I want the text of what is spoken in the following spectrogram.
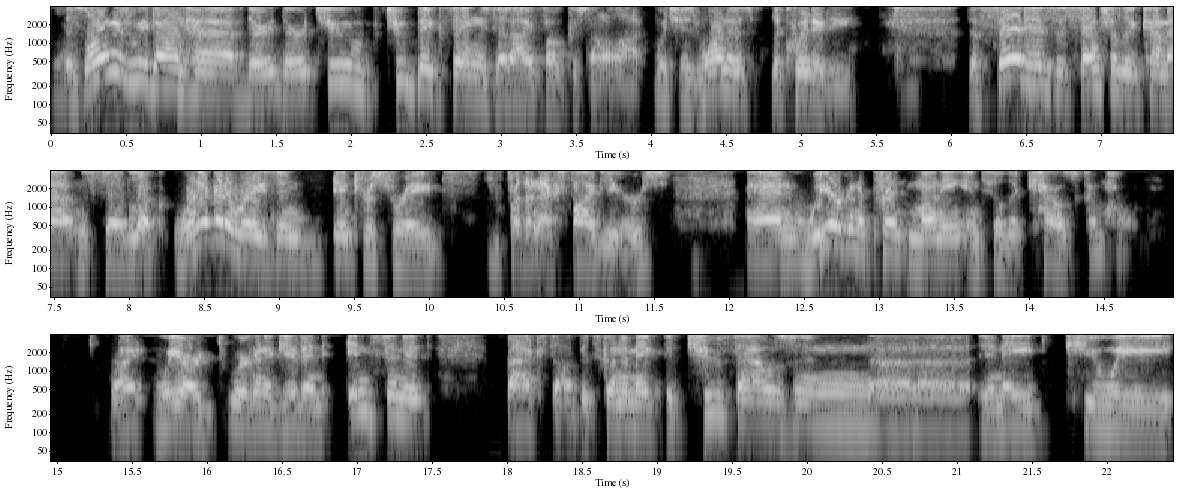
Yeah. As long as we don't have there, there are two two big things that I focus on a lot, which is one is liquidity. The Fed has essentially come out and said, look, we're not going to raise in interest rates for the next five years, and we are going to print money until the cows come home. Right? We are we're going to give an infinite backstop. It's going to make the 2008 QE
